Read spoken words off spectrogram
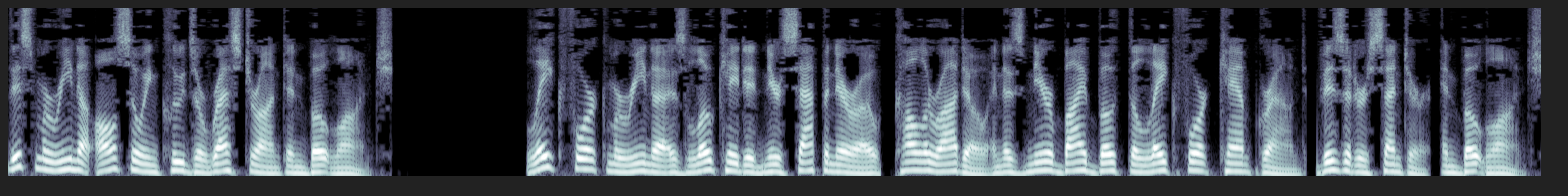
This marina also includes a restaurant and boat launch. Lake Fork Marina is located near Sapinero, Colorado and is nearby both the Lake Fork Campground, Visitor Center, and boat launch.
